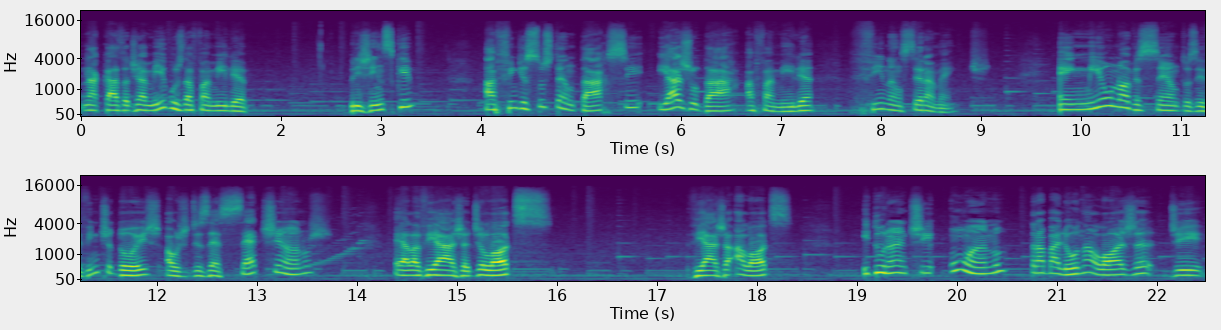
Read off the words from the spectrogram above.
na casa de amigos da família Brzezinski, a fim de sustentar-se e ajudar a família financeiramente. Em 1922, aos 17 anos, ela viaja de Lodz, viaja a Lodz, e durante um ano trabalhou na loja de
